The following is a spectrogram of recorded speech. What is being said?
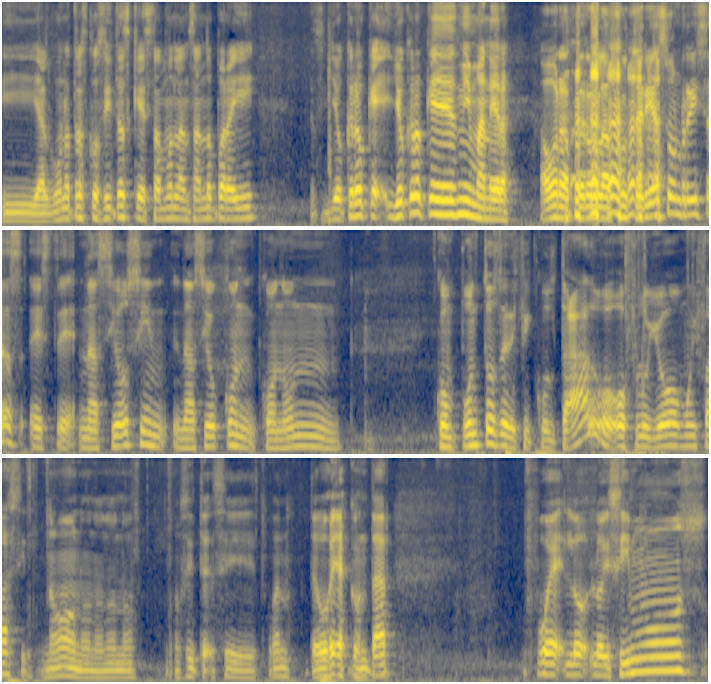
y algunas otras cositas que estamos lanzando por ahí. Yo creo que, yo creo que es mi manera. Ahora, pero la frutería Sonrisas, este, nació sin, nació con, con un con puntos de dificultad o, fluyó muy fácil? No, no, no, no, no. no sí, te, sí, bueno, te voy a contar. Fue, lo, lo hicimos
